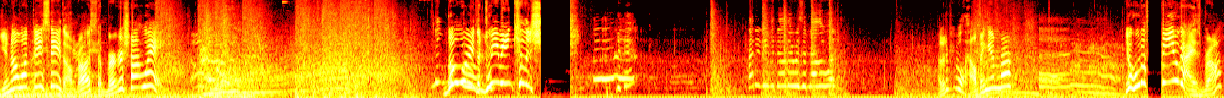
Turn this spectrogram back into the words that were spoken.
You know what they say though, bro? It's the burger shot way. Oh. Don't worry, the dweeb ain't killing sh I didn't even know there was another one. Are there people helping him, bro? Yo, who the f are you guys, bro?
